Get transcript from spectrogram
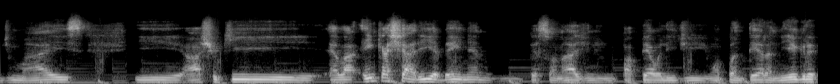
demais e acho que ela encaixaria bem, né, no personagem, né, no papel ali de uma pantera negra,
